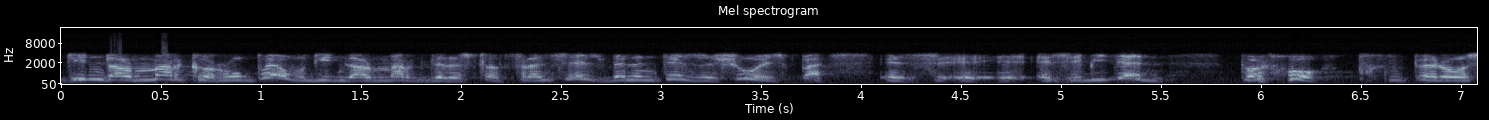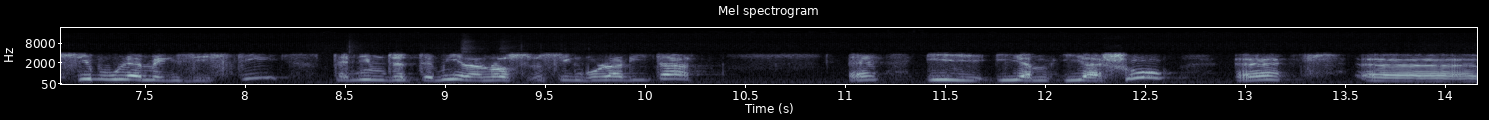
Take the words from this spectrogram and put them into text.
dins del marc europeu, dins del marc de l'estat francès, ben entès, això és, és, és, és evident, però, però si volem existir, tenim de tenir la nostra singularitat. Eh? I, i, I això, eh, eh,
